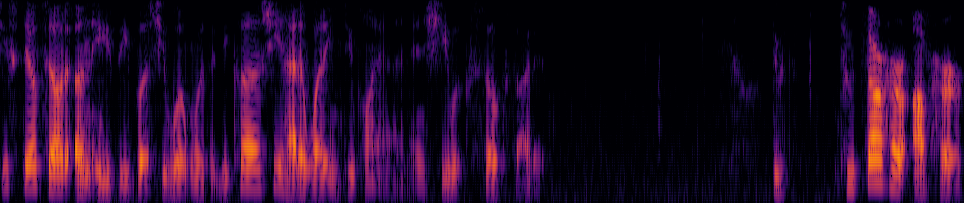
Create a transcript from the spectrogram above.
She still felt uneasy, but she went with it because she had a wedding to plan and she was so excited. To, throw her off her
